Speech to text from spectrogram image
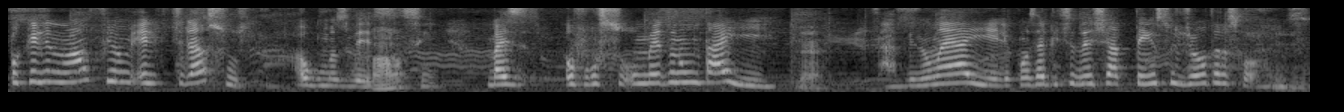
Porque ele não é um filme, ele te dá susto algumas vezes, Aham. assim. Mas o- o medo não tá aí, É. sabe? Não é aí, ele consegue te deixar tenso de outras formas.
